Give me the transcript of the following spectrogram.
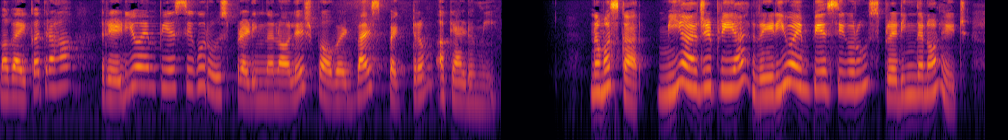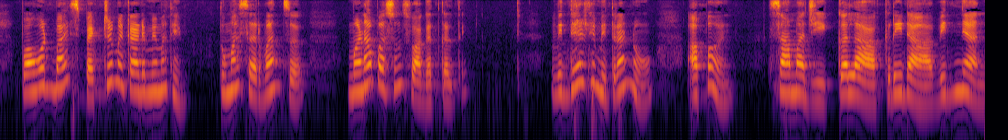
मग ऐकत रहा radio M P S C Guru spreading the knowledge powered by Spectrum Academy नमस्कार मी R J Priya radio M P S C Guru spreading the knowledge powered by Spectrum अकॅडमीमध्ये तुम्हा सर्वांचं मनापासून स्वागत करते. विद्यार्थी मित्रांनो आपण सामाजिक कला क्रीडा विज्ञान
